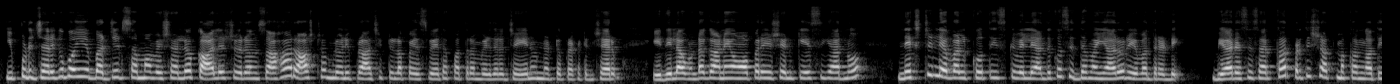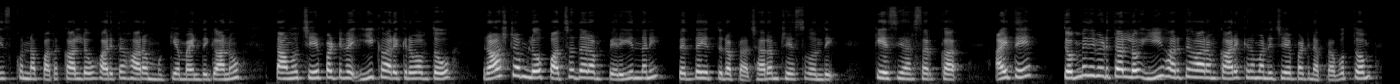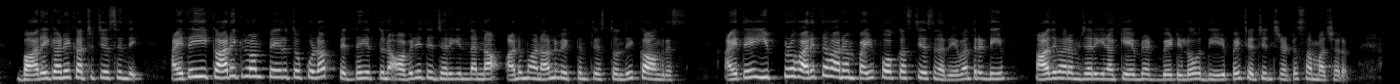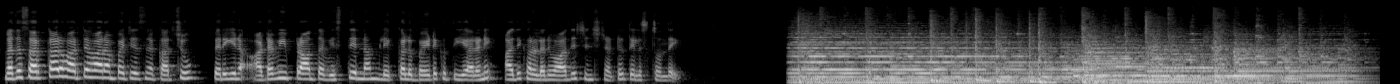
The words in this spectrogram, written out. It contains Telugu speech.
ఇప్పుడు జరగబోయే బడ్జెట్ సమావేశాల్లో కాళేశ్వరం సహా రాష్ట్రంలోని ప్రాజెక్టులపై శ్వేతపత్రం విడుదల చేయనున్నట్టు ప్రకటించారు. ఇదిలా ఉండగానే ఆపరేషన్ కేసీఆర్ను నెక్స్ట్ లెవెల్కు తీసుకువెళ్ళేందుకు సిద్ధమయ్యారు రేవంత్ రెడ్డి. బీఆర్ఎస్ సర్కార్ ప్రతిష్టాత్మకంగా తీసుకున్న పథకాల్లో హరితహారం ముఖ్యమైనదిగాను తాము చేపట్టిన ఈ కార్యక్రమంతో రాష్ట్రంలో పచ్చదనం పెరిగిందని పెద్ద ఎత్తున ప్రచారం చేస్తోంది కేసీఆర్ సర్కార్. అయితే తొమ్మిది విడతల్లో ఈ హరితహారం కార్యక్రమాన్ని చేపట్టిన ప్రభుత్వం భారీగానే ఖర్చు చేసింది. అయితే ఈ కార్యక్రమం పేరుతో కూడా పెద్ద ఎత్తున అవినీతి జరిగిందన్న అనుమానాలు వ్యక్తం చేస్తుంది కాంగ్రెస్. అయితే ఇప్పుడు హరితహారంపై ఫోకస్ చేసిన రేవంత్ రెడ్డి ఆదివారం జరిగిన కేబినెట్ భేటీలో దీనిపై చర్చించినట్టు సమాచారం. గత సర్కారు హరితహారంపై చేసిన ఖర్చు పెరిగిన అటవీ ప్రాంత విస్తీర్ణం లెక్కలు బయటకు తీయాలని అధికారులను ఆదేశించినట్టు తెలుస్తుంది.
